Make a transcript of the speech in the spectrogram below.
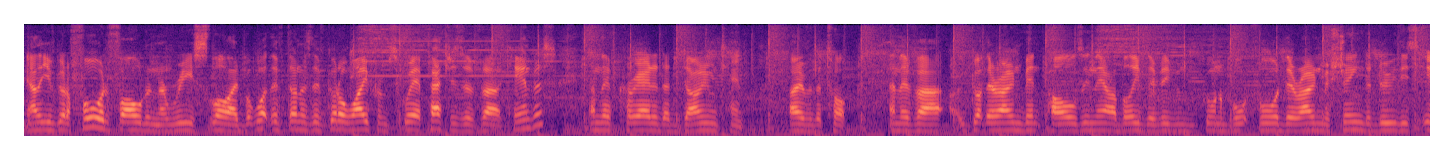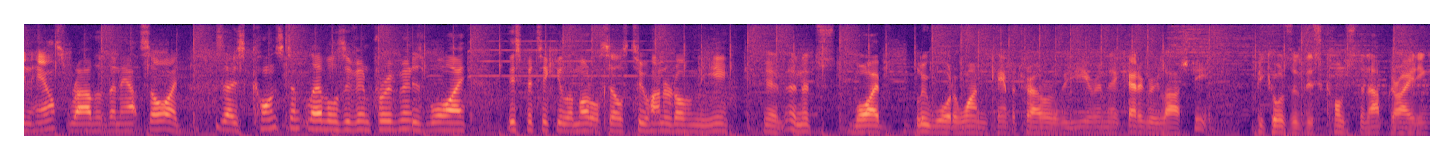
Now that you've got a forward fold and a rear slide, but what they've done is they've got away from square patches of uh, canvas and they've created a dome tent over the top. And they've uh, got their own bent poles in there. I believe they've even gone and bought forward their own machine to do this in-house rather than outside. Those constant levels of improvement is why this particular model sells 200 of them a year. Yeah, and it's why Bluewater won Camper Trailer of the Year in their category last year, because of this constant upgrading.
